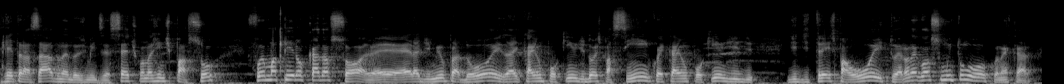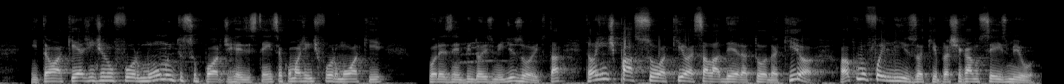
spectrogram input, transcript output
retrasado, né, 2017, quando a gente passou, foi uma pirocada só. É, era de mil para dois, aí caiu um pouquinho de 2 para 5, aí caiu um pouquinho de, de, de 3 para 8. Era um negócio muito louco, né, cara? Então aqui a gente não formou muito suporte de resistência como a gente formou aqui, por exemplo, em 2018, tá? Então a gente passou aqui, ó, essa ladeira toda aqui, ó, olha como foi liso aqui para chegar no 6 mil.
